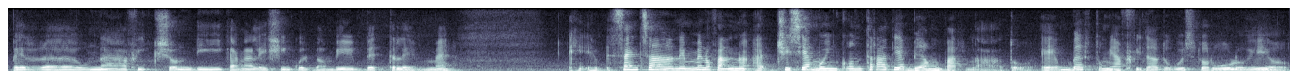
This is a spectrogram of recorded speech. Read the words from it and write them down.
per eh, una fiction di Canale 5, Il bambino di Betlemme senza nemmeno fare, ci siamo incontrati e abbiamo parlato e Umberto mi ha affidato questo ruolo che io,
